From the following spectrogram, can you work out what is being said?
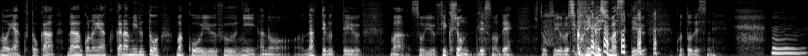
の役とか長子の役から見るとまあこういうふうにあのなってるっていうまあそういうフィクションですので一つよろしくお願いしますっていうことですね。うん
